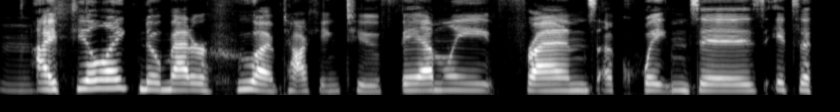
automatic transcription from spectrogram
Mm. I feel like no matter who I'm talking to, family, friends, acquaintances, it's a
